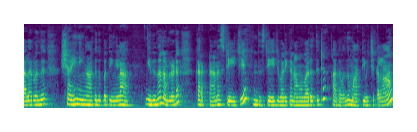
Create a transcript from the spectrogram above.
கலர் வந்து ஷைனிங் ஆகுது பார்த்தீங்களா இதுதான் நம்மளோட கரெக்டான ஸ்டேஜ் இந்த ஸ்டேஜ் வரைக்கும் நம்ம வறுத்துட்டு அதை வந்து மாற்றி வச்சுக்கலாம்.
